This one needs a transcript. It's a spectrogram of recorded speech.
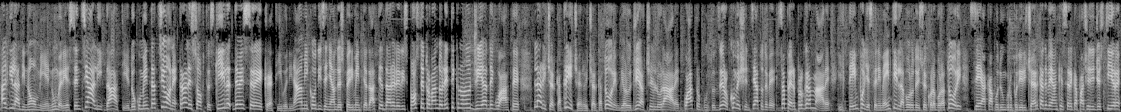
Al di là di nomi e numeri essenziali, dati e documentazione, tra le soft skill deve essere creativo e dinamico, disegnando esperimenti adatti a dare le risposte e trovando le tecnologie adeguate. La ricercatrice, il ricercatore in biologia cellulare 4.0 come scienziato deve saper programmare il tempo, gli esperimenti, il lavoro dei suoi collaboratori. Se è a capo di un gruppo di ricerca deve anche essere capace di gestire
